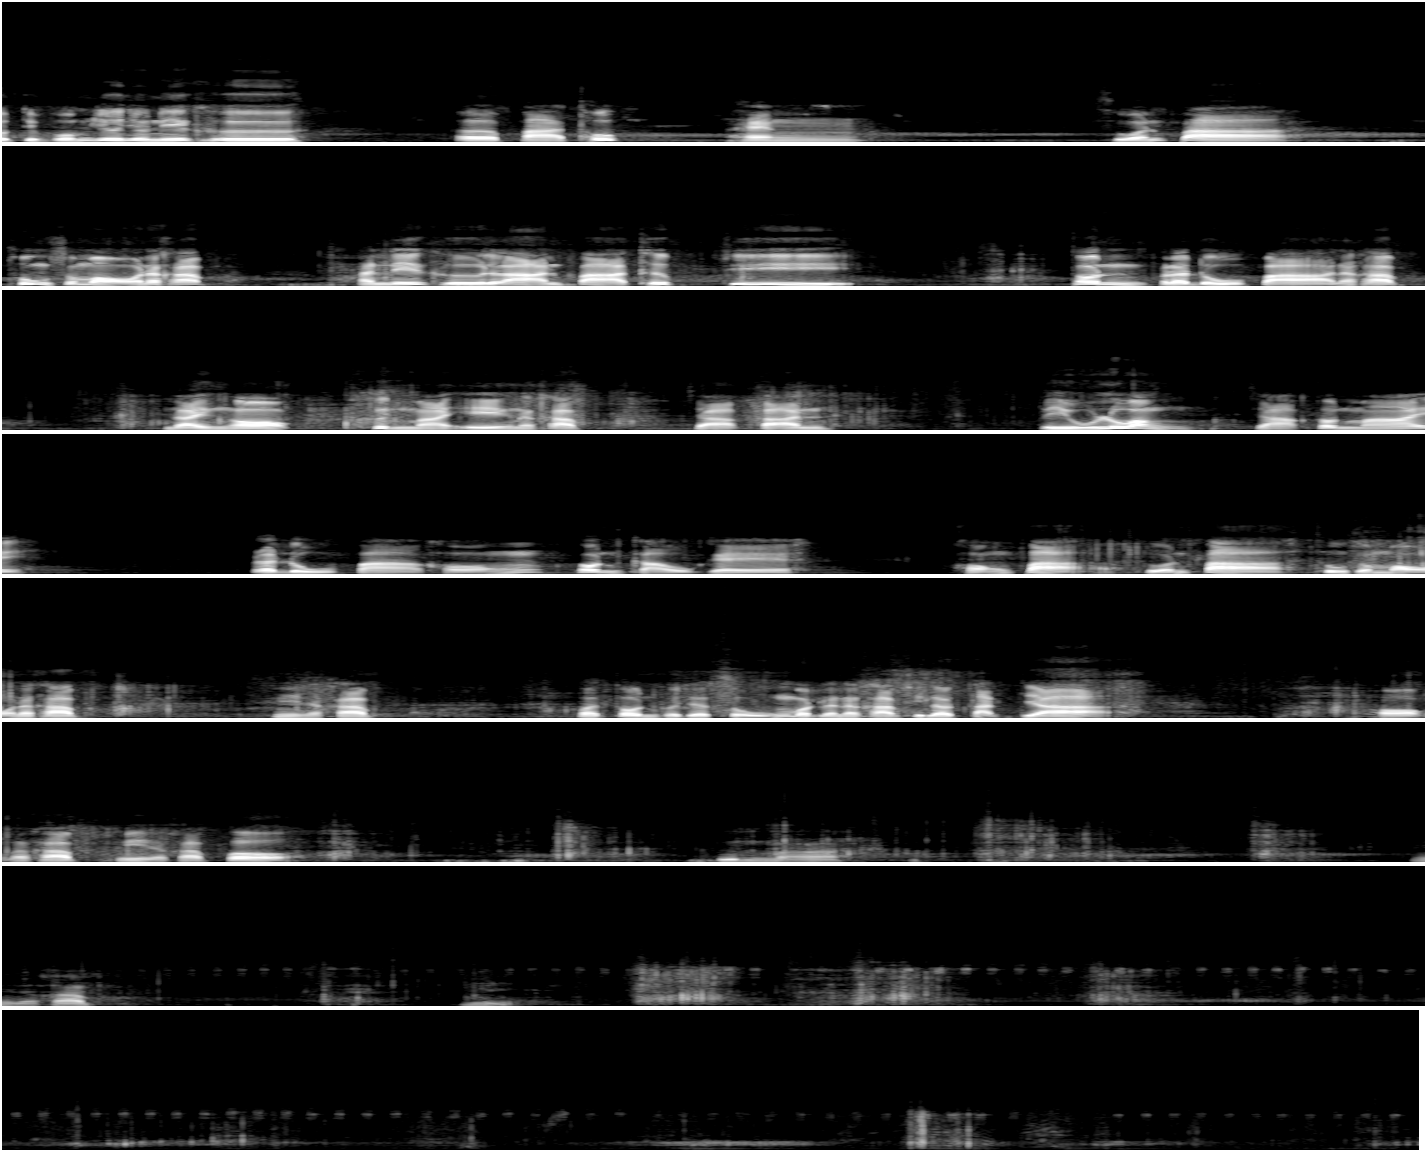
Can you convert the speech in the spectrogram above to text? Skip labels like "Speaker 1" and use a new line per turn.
จุดที่ผมยืนอยู่นี้คือออป่าทุบแห่งสวนป่าทุ่งสมอนะครับ อันนี้คือลานป่าทึบที่ต้นประดู่ป่านะครับ ได้งอกขึ้นมาเองนะครับ จากการปลิวล่วงจากต้นไม้ ประดู่ป่าของต้นเก่าแก่ของป่าสวนป่าทุ่งสมอนะครับ นี่นะครับ ก็ต้นก็จะสูงหมดแล้วนะครับ ที่เราตัดหญ้าออกนะครับ นี่นะครับก็ ขึ้นมา นี่นะครับ นี่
